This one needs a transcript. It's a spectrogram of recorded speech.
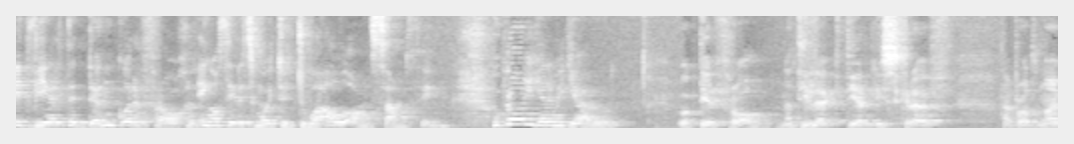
net weer te dink oor 'n vraag. In Engels sê dit so mooi to dwell on something. Hoe praat die Here met jou? Ook deur vra, natuurlik deur die skrif. Hy praat met my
